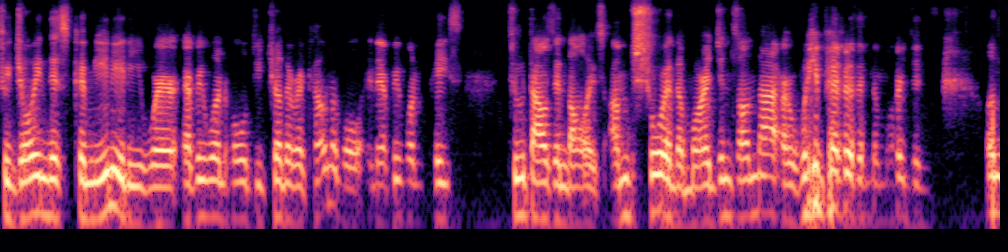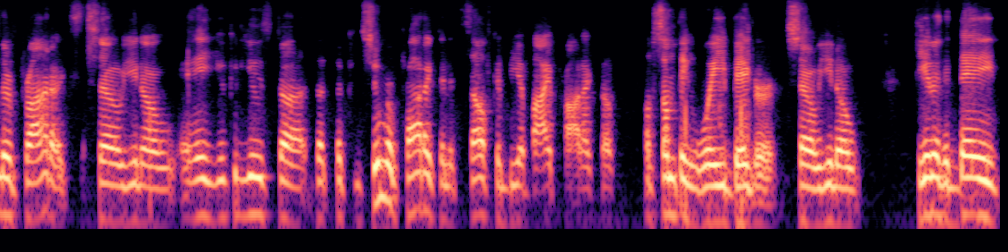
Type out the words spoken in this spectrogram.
to join this community where everyone holds each other accountable and everyone pays $2000 i'm sure the margins on that are way better than the margins on their products. So you know hey you could use the the, the consumer product in itself could be a byproduct of of something way bigger. So you know at the end of the day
